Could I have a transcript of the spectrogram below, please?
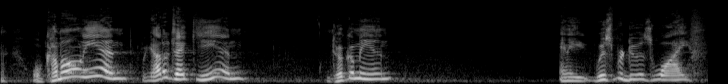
well, come on in. We got to take you in. And took him in. And he whispered to his wife,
